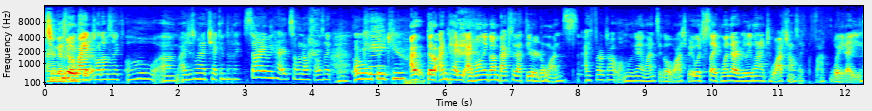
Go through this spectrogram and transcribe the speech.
Two And weeks then- went by, I called. I was like, oh, um, I just want to check in. They're like, sorry, we hired someone else. I was like, Oh, thank you. I, but I'm petty. I've only gone back to that theater once. I forgot what movie I wanted to go watch, but it was just like one that I really wanted to watch. And I was like, fuck, wait, ahí.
